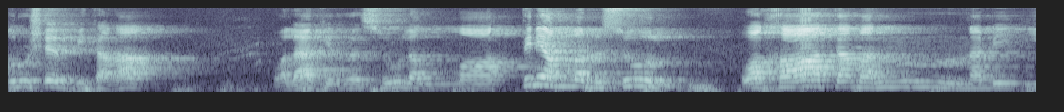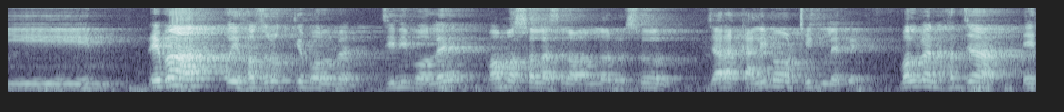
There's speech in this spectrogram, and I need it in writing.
পুরুষের পিতা না। ওয়ালাকিন রাসূলুল্লাহ। তিনি আল্লাহর রাসূল। ওয়া খাতামান নাবিয়্যিন। এবার ওই হযরতকে বলবেন, যিনি বলে, মোহাম্মদ সাল্লাম আল্লাহর রাসূল, যারা কালিমাও ঠিক লেখে, বলবেন হাজ্জা এই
